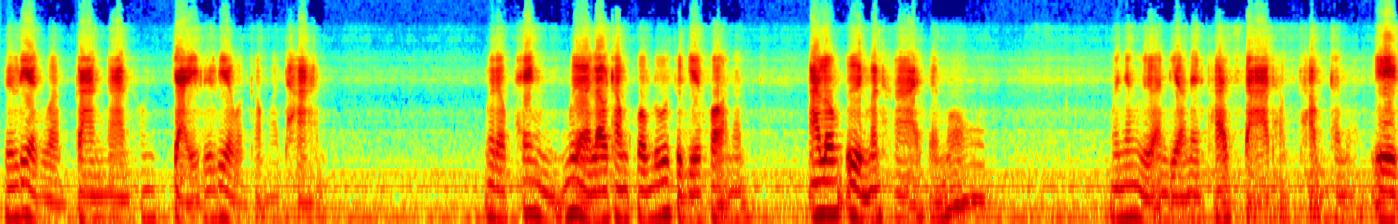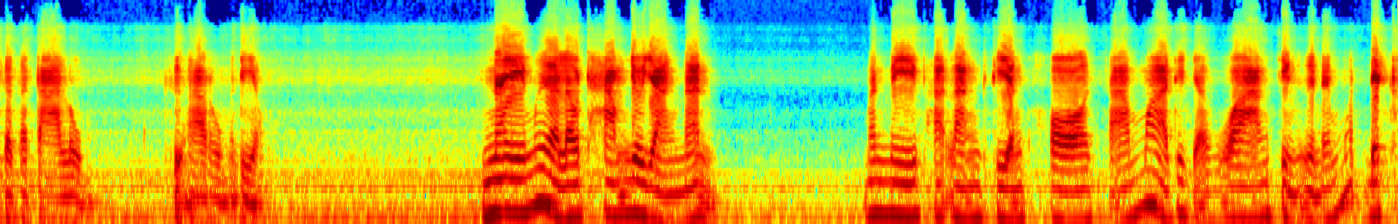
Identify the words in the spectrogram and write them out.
หรือเรียกว่าการงานของใจหรือเรียกว่ากรรมฐาน เมื่อเราเพ่งเมื่อเราทำความรู้สึกเฉพาะนั้น อารมณ์อื่นมันหายไปหมดมันยังเหลืออันเดียวในภาษาทางธรรมท่านว่าเอกกตาลมคืออารมณ์เดียว ในเมื่อเราทำอยู่อย่างนั้น มันมีพลังเพียงพอสามารถที่จะวางสิ่งอื่นได้หมดเด็ดข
